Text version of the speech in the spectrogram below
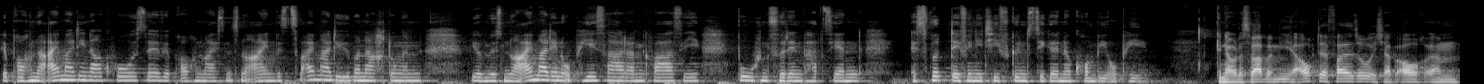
Wir brauchen nur einmal die Narkose, wir brauchen meistens nur ein bis zweimal die Übernachtungen, wir müssen nur einmal den OP-Saal dann quasi buchen für den Patient es wird definitiv günstiger in der Kombi-OP. Genau, das war bei mir ja auch der Fall so. Ich habe auch, ähm,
